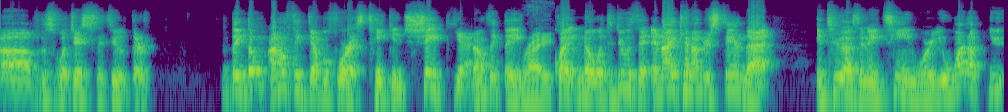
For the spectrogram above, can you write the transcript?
uh, this is what Jason said too. They're they don't. I don't think Diablo Four has taken shape yet. I don't think they Right. quite know what to do with it, and I can understand that in 2018, where you want to, you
